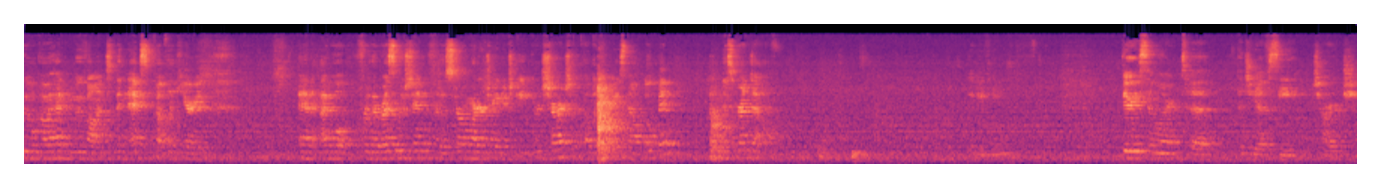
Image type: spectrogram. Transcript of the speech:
we will go ahead and move on to the next public hearing. And I will, for the resolution for the stormwater drainage acreage charge, the public hearing is now open. Ms. Grandel. Good evening. Very similar to the GFC charge.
